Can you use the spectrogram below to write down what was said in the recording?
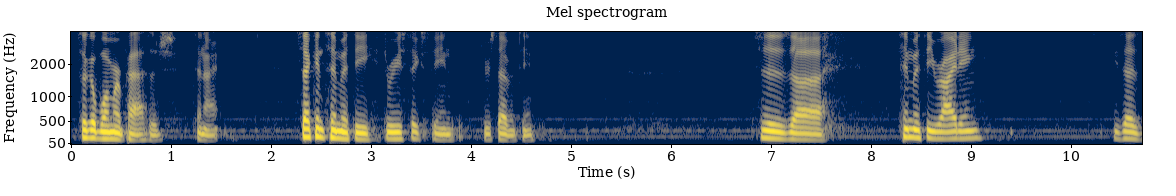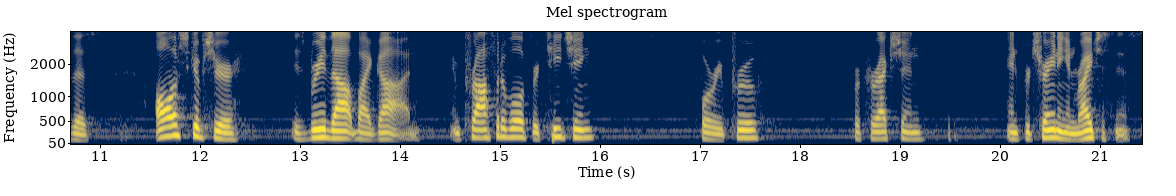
Let's look at one more passage tonight. 2 Timothy 3:16 through 17. This is uh, Timothy writing. He says this All scripture is breathed out by God and profitable for teaching, for reproof, for correction, and for training in righteousness,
